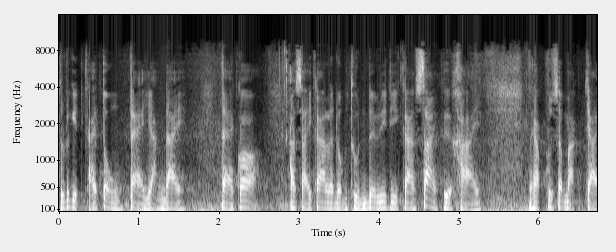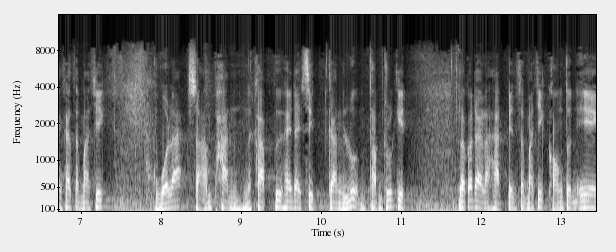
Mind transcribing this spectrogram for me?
ธุรกิจขายตรงแต่อย่างใด แต่ก็อาศัยการระดมทุนด้วยวิธีการสร้างเครือข่ายนะครับผู้สมัครจ่ายค่าสมาชิกหัวละ 3,000นะครับเพื่อให้ได้สิทธิ์การร่วมทำธุรกิจ แล้วก็ได้รหัสเป็นสมาชิกของตนเอง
